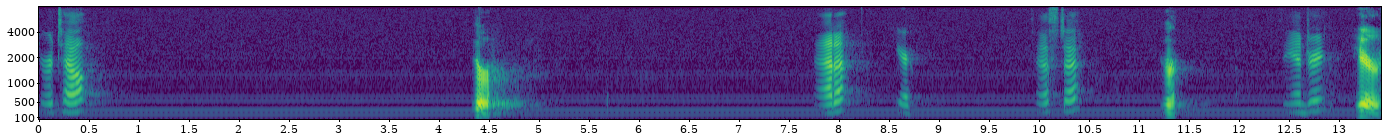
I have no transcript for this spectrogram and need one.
Shortell, Here. Tatta. Here. Testa. Here. Zandri, Here.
